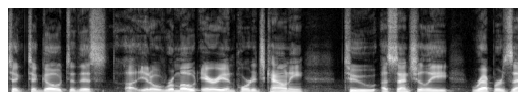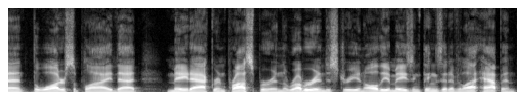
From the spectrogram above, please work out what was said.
to, to go to this uh, you know remote area in Portage County to essentially represent the water supply that made Akron prosper and the rubber industry and all the amazing things that have happened.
